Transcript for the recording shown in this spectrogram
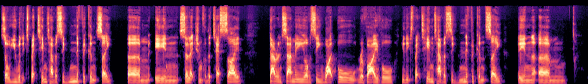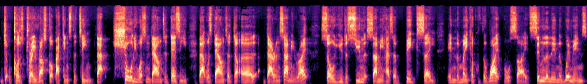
So you would expect him to have a significant say um, in selection for the test side. Darren Sammy, obviously, white ball revival. You'd expect him to have a significant say in um, because Dre Russ got back into the team. That surely wasn't down to Desi. That was down to uh, Darren Sammy, right? So you'd assume that Sammy has a big say in the makeup of the white ball side. Similarly, in the women's,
